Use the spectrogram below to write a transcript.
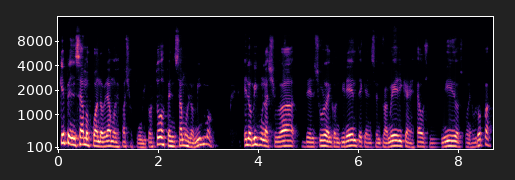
¿qué pensamos cuando hablamos de espacios públicos? ¿Todos pensamos lo mismo? ¿Es lo mismo una ciudad del sur del continente que en Centroamérica, en Estados Unidos o en Europa?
